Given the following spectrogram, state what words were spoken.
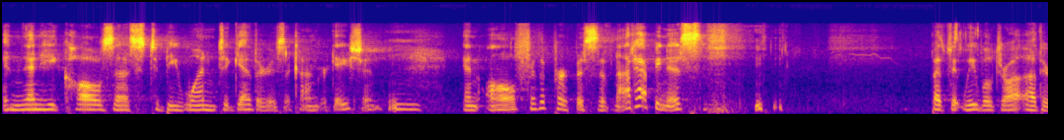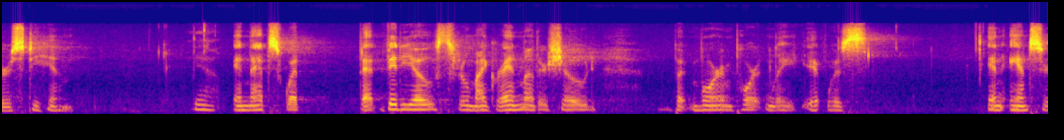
And then He calls us to be one together as a congregation. Mm-hmm. And all for the purpose of not happiness, but that we will draw others to Him. Yeah. And that's what that video through my grandmother showed. But more importantly, it was an answer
